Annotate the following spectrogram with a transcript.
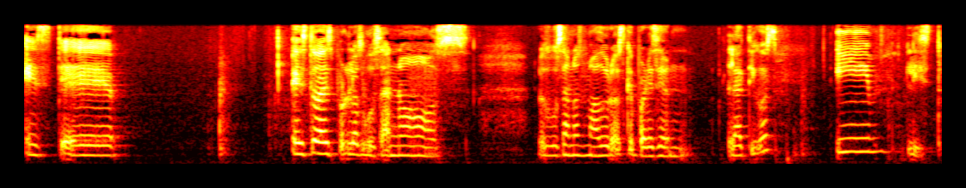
Este, esto es por los gusanos los gusanos maduros que parecen látigos. Y listo.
